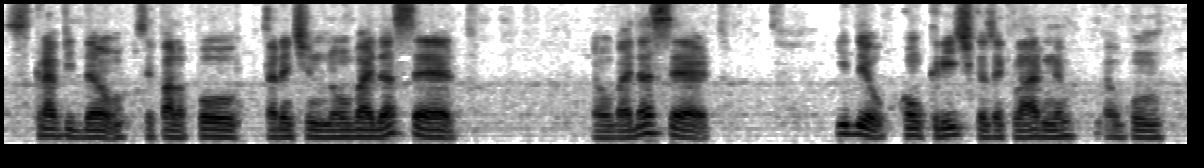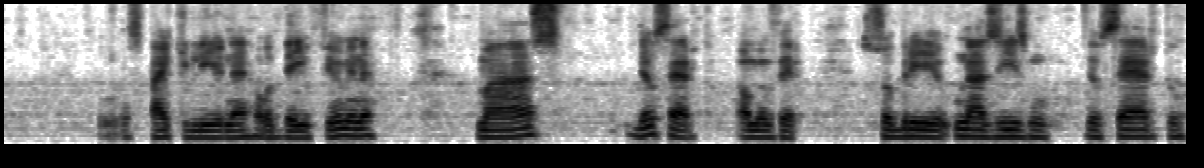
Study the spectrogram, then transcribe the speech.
escravidão, você fala, pô, Tarantino não vai dar certo, não vai dar certo. E deu, com críticas, é claro, né? Algum Spike Lee, né? Odeio o filme, né? Mas deu certo, ao meu ver. Sobre o nazismo, deu certo.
